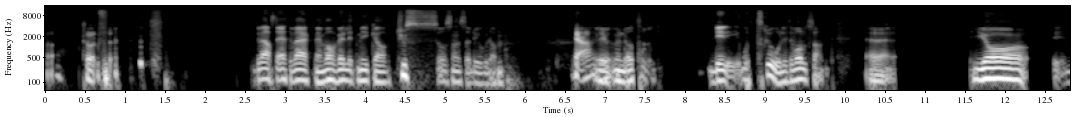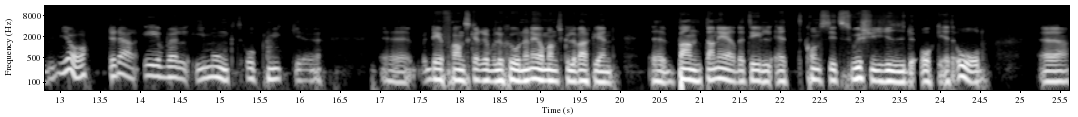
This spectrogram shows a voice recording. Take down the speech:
var 12. det värsta är att det verkligen var väldigt mycket av tjuss och sen så dog de Ja, jo. under ett tag. Det är otroligt våldsamt. Eh, Ja, ja, det där är väl i mångt och mycket eh, det franska revolutionen är om man skulle verkligen eh, banta ner det till ett konstigt swoosh-ljud och ett ord. Eh,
